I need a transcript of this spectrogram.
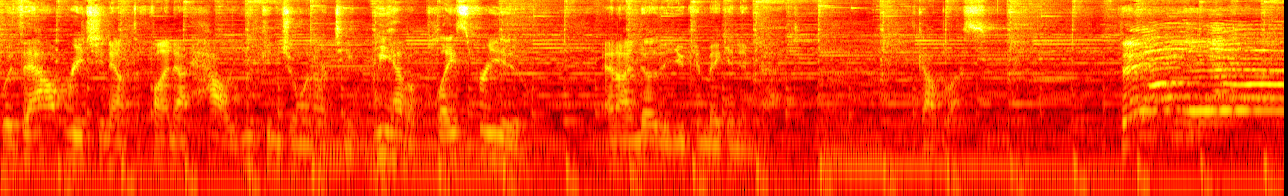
without reaching out to find out how you can join our team. We have a place for you and i know that you can make an impact. God bless. Thank you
